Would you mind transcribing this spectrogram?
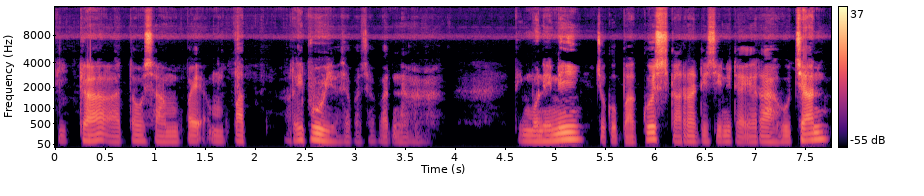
3 atau sampai 4 ribu ya sahabat-sahabat. Nah timun ini cukup bagus karena di sini daerah hujan,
